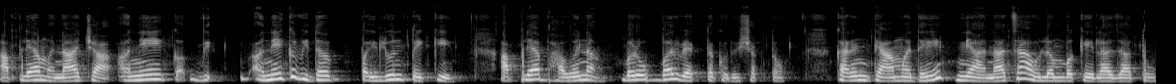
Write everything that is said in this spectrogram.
आपल्या मनाच्या अनेक अनेक विध पैलूंपैकी आपल्या भावना बरोबर व्यक्त करू शकतो. कारण त्यामध्ये ज्ञानाचा अवलंब केला जातो.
